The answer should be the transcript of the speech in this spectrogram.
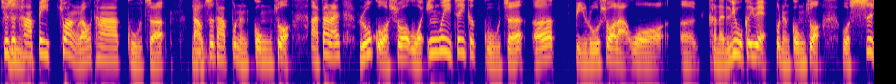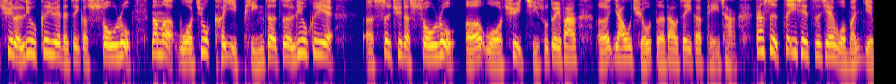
就是他被撞，然后他骨折，导致他不能工作啊。当然，如果说我因为这个骨折而比如说了，我呃可能六个月不能工作，我失去了六个月的这个收入，那么我就可以凭着这六个月呃失去的收入，而我去起诉对方，而要求得到这个赔偿。但是这一些之间，我们也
